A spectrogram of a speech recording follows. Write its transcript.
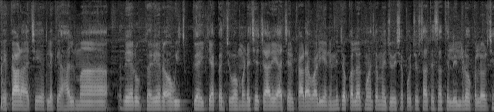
એ કાળા છે એટલે કે હાલમાં રેર ઓફ ધ રેર આવી જ ગાય ક્યાંક જ જોવા મળે છે. ચારે આચર કાળાવાળી અને મિત્રો કલર પણ તમે જોઈ શકો છો. સાથે સાથે લીલડો કલર છે.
